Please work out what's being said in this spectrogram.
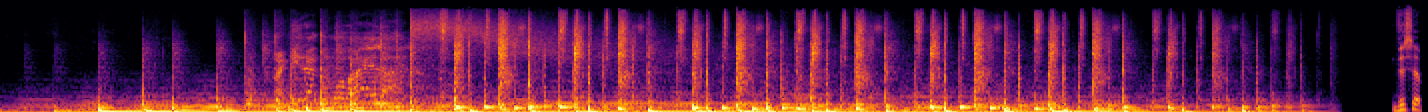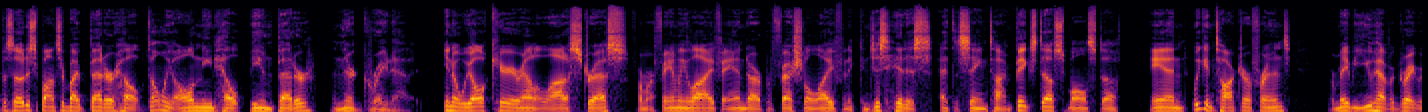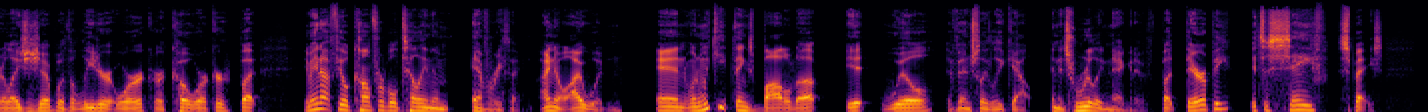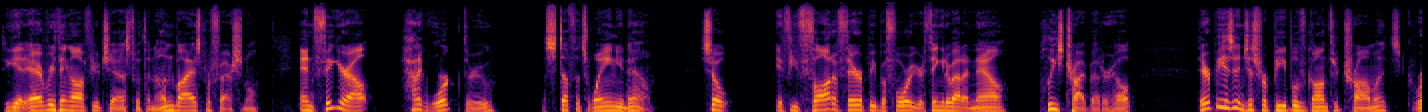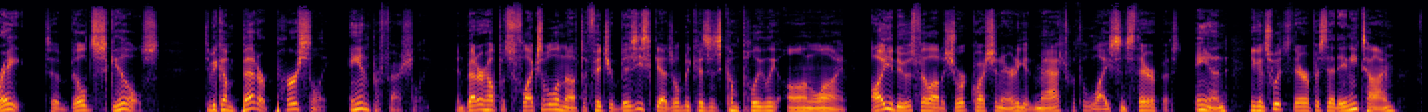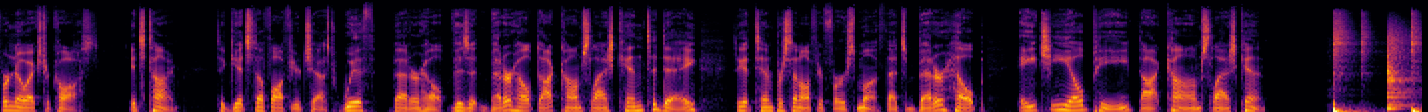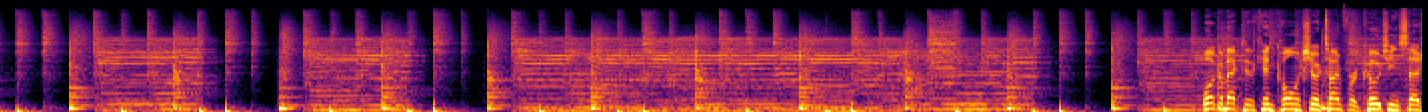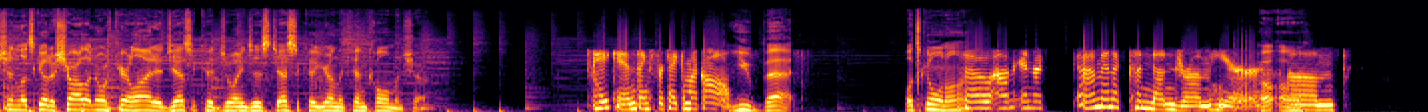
This episode is sponsored by BetterHelp. Don't we all need help being better? And they're great at it. You know, we all carry around a lot of stress from our family life and our professional life, and it can just hit us at the same time big stuff, small stuff. And we can talk to our friends, or maybe you have a great relationship with a leader at work or a coworker, but you may not feel comfortable telling them everything. I know I wouldn't. And when we keep things bottled up, it will eventually leak out, and it's really negative. But therapy, it's a safe space to get everything off your chest with an unbiased professional and figure out how to work through the stuff that's weighing you down. So, if you've thought of therapy before, you're thinking about it now, please try BetterHelp. Therapy isn't just for people who've gone through trauma, it's great to build skills, to become better personally and professionally. And BetterHelp is flexible enough to fit your busy schedule because it's completely online. All you do is fill out a short questionnaire to get matched with a licensed therapist. And you can switch therapists at any time for no extra cost. It's time to get stuff off your chest with BetterHelp. Visit betterhelp.com slash Ken today to get 10% off your first month. That's betterhelp, H-E-L-P dot com slash Ken. Welcome back to the Ken Coleman Show. Time for a coaching session. Let's go to Charlotte, North Carolina. Jessica joins us. Jessica, you're on the Ken Coleman Show. Hey Ken, thanks for taking my call. You bet. What's going on? So I'm in a I'm in a conundrum here. Um,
